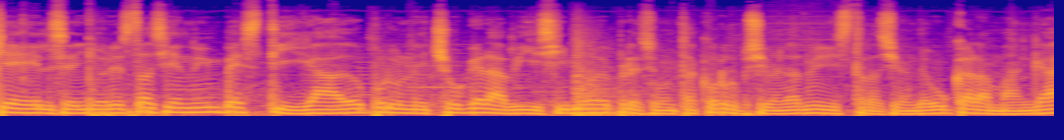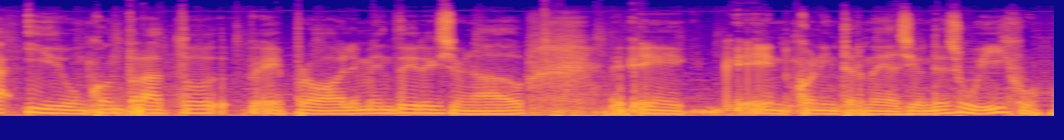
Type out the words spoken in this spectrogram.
que el señor está siendo investigado por un hecho gravísimo de presunta corrupción en la administración de Bucaramanga y de un contrato eh, probablemente direccionado eh, con intermediación de su hijo.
